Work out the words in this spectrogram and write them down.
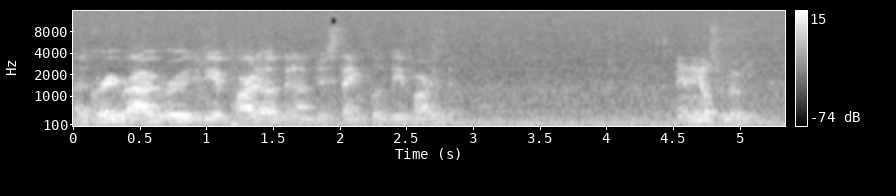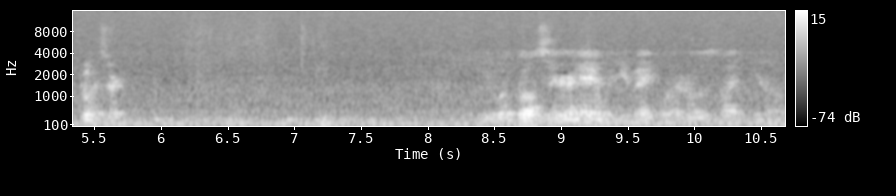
a great rivalry to be a part of, and I'm just thankful to be a part of it. Anything else for Mookie? Go ahead, sir. What goes through your head when you make one of those like, you know,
